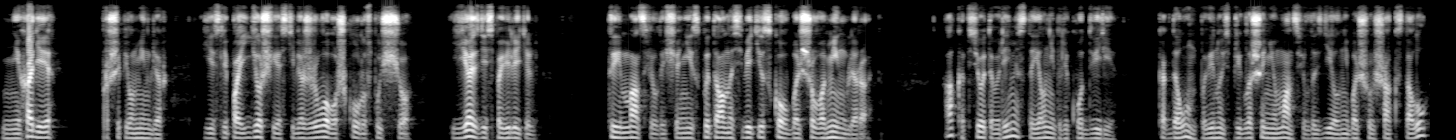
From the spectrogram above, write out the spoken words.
«Не ходи», – прошипел Минглер. «Если пойдешь, я с тебя живого шкуру спущу. Я здесь повелитель». «Ты, Мансфилд, еще не испытал на себе тисков Большого Минглера». Ака все это время стоял недалеко от двери. Когда он, повинуясь приглашению Мансфилда, сделал небольшой шаг к столу,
